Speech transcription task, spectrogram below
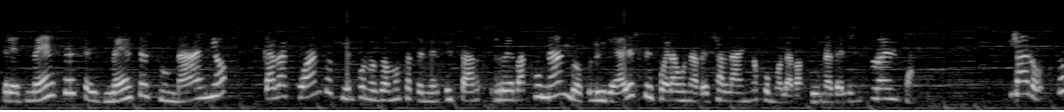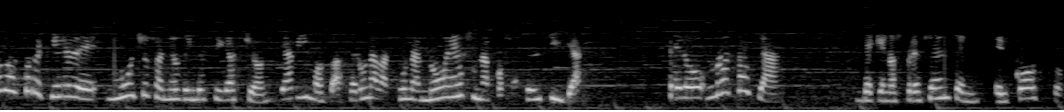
¿Tres meses, seis meses, un año? ¿Cada cuánto tiempo nos vamos a tener que estar revacunando? Lo ideal es que fuera una vez al año como la vacuna de la influenza. Claro, todo esto requiere de muchos años de investigación. Ya vimos, hacer una vacuna no es una cosa sencilla pero más allá de que nos presenten el costo,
